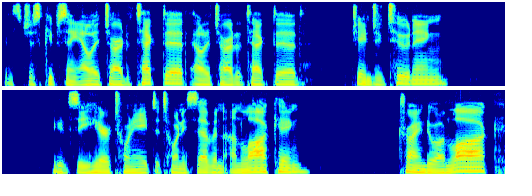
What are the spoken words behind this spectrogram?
It just keeps saying LHR detected, LHR detected, changing tuning. You can see here 28 to 27 unlocking, trying to unlock,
